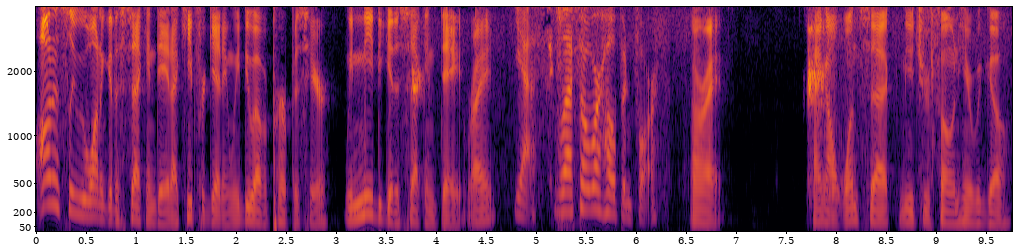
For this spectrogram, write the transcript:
honestly, we want to get a second date. I keep forgetting we do have a purpose here. We need to get a second date, right? Yes. Well, that's what we're hoping for. All right. Hang on one sec. Mute your phone. Here we go.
